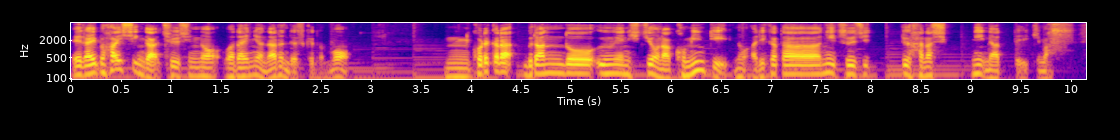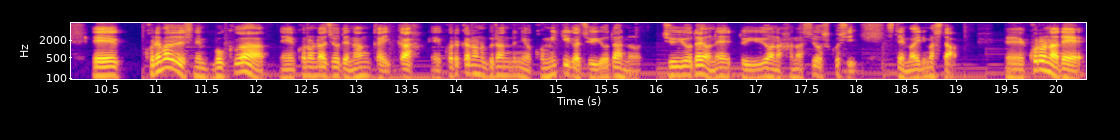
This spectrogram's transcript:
えー、ライブ配信が中心の話題にはなるんですけども、うん、これからブランド運営に必要なコミュニティのあり方に通じる話になっていきます。えー、これまでですね、僕は、えこのラジオで何回か、えこれからのブランドにはコミュニティが重要だの重要だよねというような話を少ししてまいりました。えコロナで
